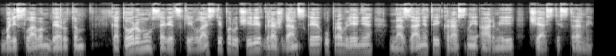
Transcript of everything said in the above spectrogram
Болеславом Берутом, которому советские власти поручили гражданское управление на занятой Красной армией части страны.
